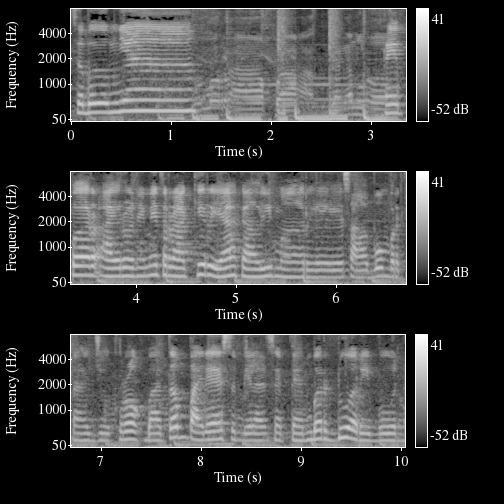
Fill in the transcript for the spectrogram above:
Sebelumnya Rapper Iron ini terakhir ya kali merilis album bertajuk Rock Bottom pada 9 September 2016.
